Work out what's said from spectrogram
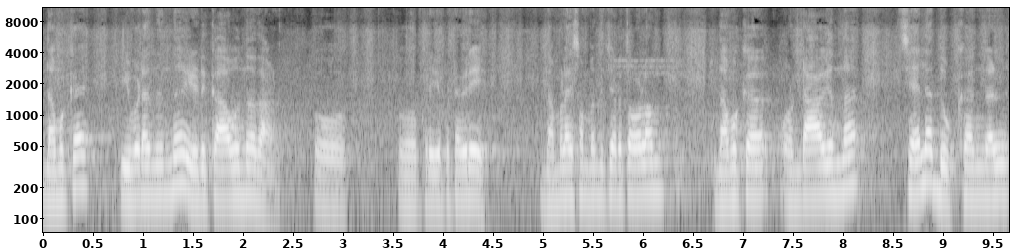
നമുക്ക് ഇവിടെ നിന്ന് എടുക്കാവുന്നതാണ്. ഓ ഓ പ്രിയപ്പെട്ടവരെ നമ്മളെ സംബന്ധിച്ചിടത്തോളം നമുക്ക് ഉണ്ടാകുന്ന ചില ദുഃഖങ്ങൾ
